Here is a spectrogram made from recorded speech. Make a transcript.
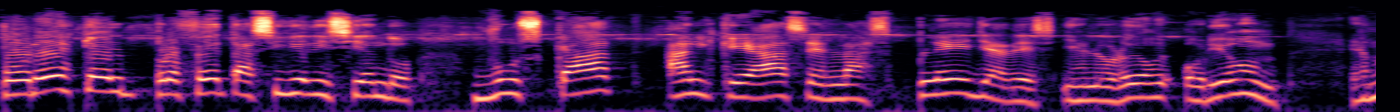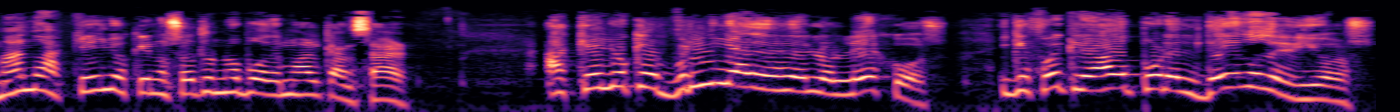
Por esto el profeta sigue diciendo, buscad al que hace las Pléyades y el Orión. Hermano, aquello que nosotros no podemos alcanzar. Aquello que brilla desde lo lejos y que fue creado por el dedo de Dios.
